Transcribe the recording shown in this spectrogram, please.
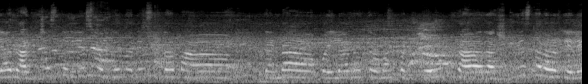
या राज्यस्तरीय स्पर्धेमध्ये सुद्धा मा- त्यांना पहिल्यांदा क्रमांक पटकवून रा राष्ट्रीय स्तरावर गेले.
